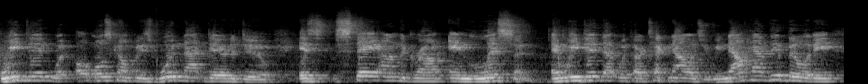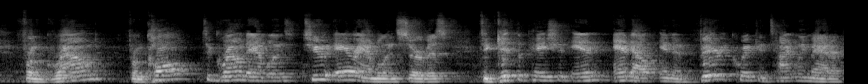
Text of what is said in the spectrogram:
We did what most companies would not dare to do is stay on the ground and listen. And we did that with our technology. We now have the ability from ground, from call to ground ambulance to air ambulance service to get the patient in and out in a very quick and timely manner,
